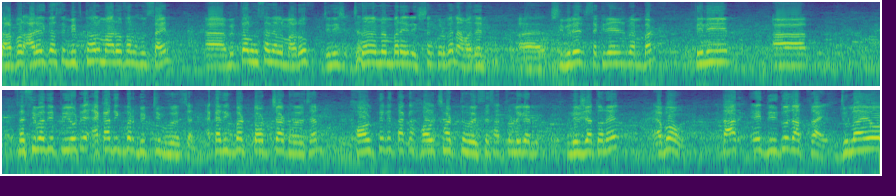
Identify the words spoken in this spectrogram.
তারপর আরেকজন আছে মিফতাহুল মারুফ আল হুসাইন। মিফতাহুল হুসাইন আল মারুফ, যিনি জেনারেল মেম্বারে ইলেকশন করবেন, আমাদের শিবিরের সেক্রেটারি মেম্বার তিনি ফ্যাসিবাদী পিরিয়ডে একাধিকবার ভিকটিম হয়েছেন, একাধিকবার টর্চার্ড হয়েছেন। হল থেকে তাকে হল ছাড়তে হয়েছে ছাত্রলীগের নির্যাতনে এবং তার এই দীর্ঘ যাত্রায় জুলাইও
